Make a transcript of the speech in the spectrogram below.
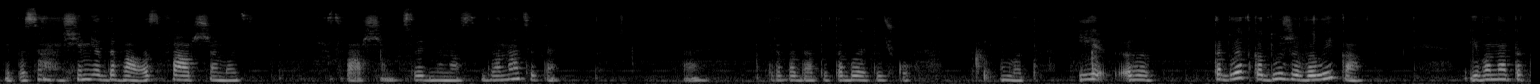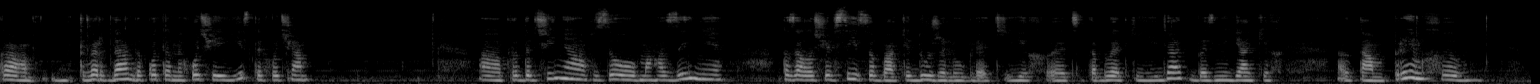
І писала, чим я давала з фаршем. Ось. З фаршем. Сьогодні у нас 12. Е, Треба дати таблеточку. От. І е, таблетка дуже велика. І вона така тверда, Дакота не хоче її їсти, хоча продавчиня в зоомагазині казала, що всі собаки дуже люблять їх, е, ці таблетки їдять без ніяких е, там примх, е,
